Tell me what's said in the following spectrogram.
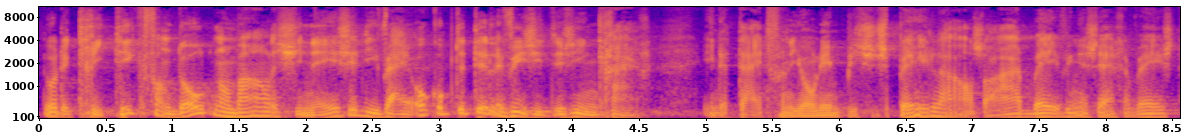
door de kritiek van doodnormale Chinezen die wij ook op de televisie te zien krijgen. In de tijd van de Olympische Spelen, als er aardbevingen zijn geweest.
